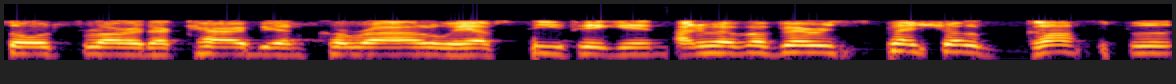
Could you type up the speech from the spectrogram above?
South Florida Caribbean Chorale, we have Steve Higgins, and we have a very special gospel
